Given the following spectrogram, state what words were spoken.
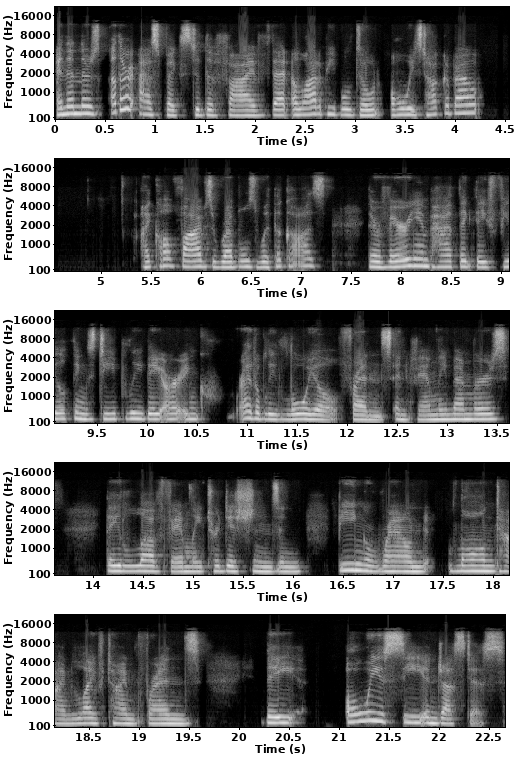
And then there's other aspects to the five that a lot of people don't always talk about. I call fives rebels with a cause. They're very empathic. They feel things deeply. They are incredibly loyal friends and family members. They love family traditions and being around long time, lifetime friends. They always see injustice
